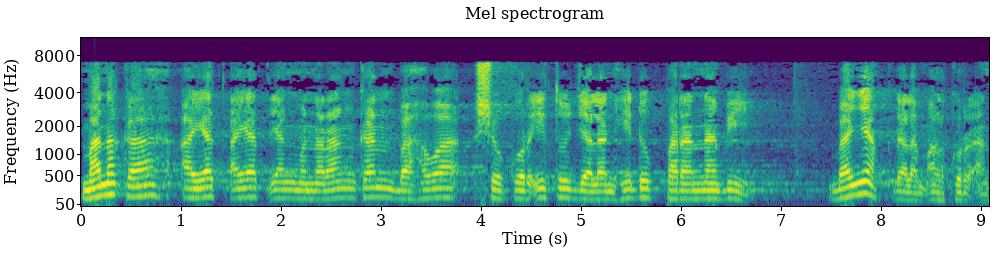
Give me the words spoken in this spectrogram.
Manakah ayat-ayat yang menerangkan bahwa syukur itu jalan hidup para nabi? Banyak dalam Al-Quran.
